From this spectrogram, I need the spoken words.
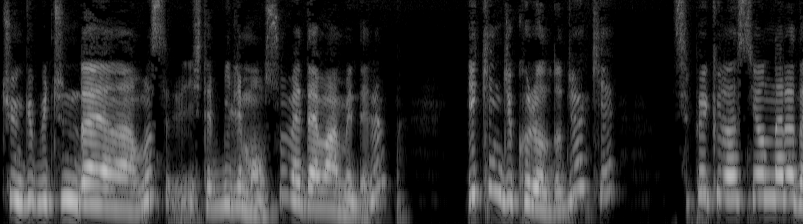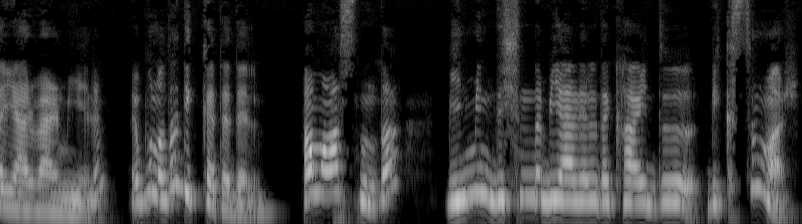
Çünkü bütün dayanağımız işte bilim olsun ve devam edelim. İkinci kuralda diyor ki spekülasyonlara da yer vermeyelim ve buna da dikkat edelim. Ama aslında bilimin dışında bir yerlere de kaydığı bir kısım var.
